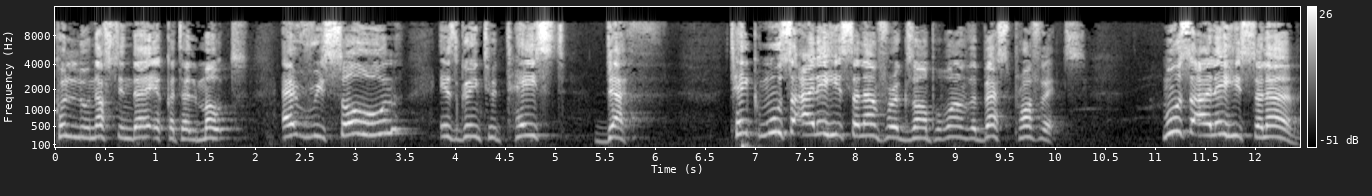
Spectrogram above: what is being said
كُلُّ نَفْسٍ ذَائِقَةَ الْمَوْتِ Every soul is going to taste death. Take Musa alayhi salam for example, one of the best prophets. Musa alayhi salam,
